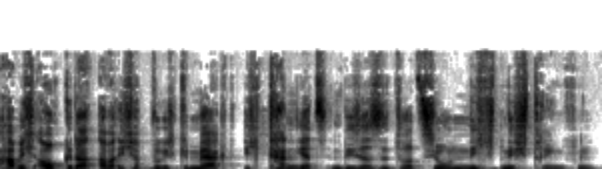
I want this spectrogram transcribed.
Habe ich auch gedacht, aber ich habe wirklich gemerkt, ich kann jetzt in dieser Situation nicht nicht trinken.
